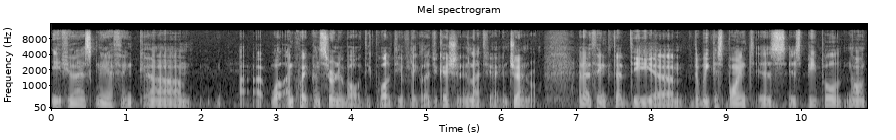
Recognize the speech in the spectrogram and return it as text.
if you ask me, I think um, Well, I'm quite concerned about the quality of legal education in Latvia in general, and I think that the um, the weakest point is is people not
